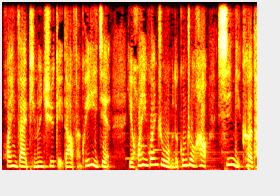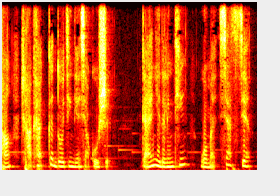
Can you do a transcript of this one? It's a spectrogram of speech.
欢迎在评论区给到反馈意见，也欢迎关注我们的公众号“西米课堂”，查看更多经典小故事。感恩你的聆听，我们下次见。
